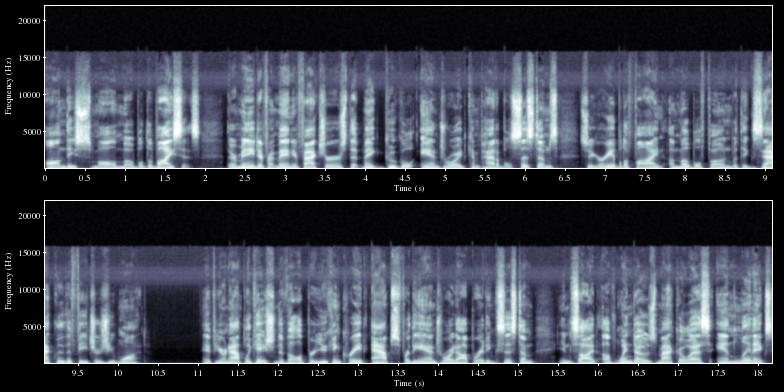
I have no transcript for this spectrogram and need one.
on these small mobile devices. There are many different manufacturers that make Google Android compatible systems, so you're able to find a mobile phone with exactly the features you want. If you're an application developer, you can create apps for the Android operating system inside of Windows, Mac OS, and Linux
